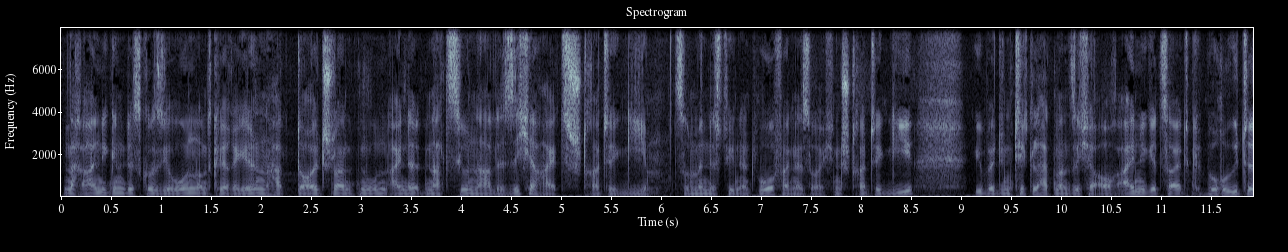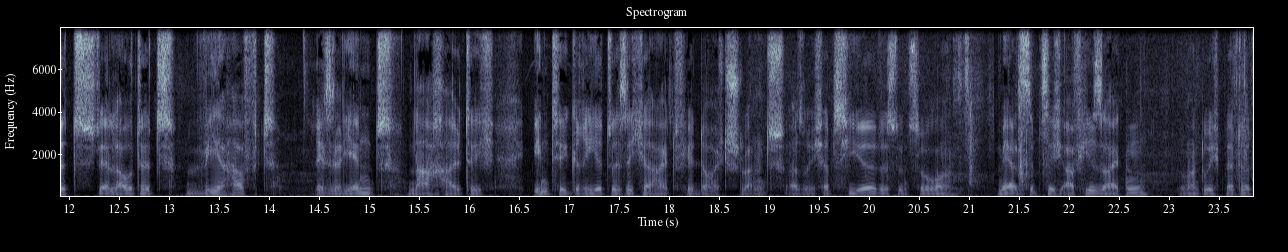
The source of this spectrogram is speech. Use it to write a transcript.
nach einigen Diskussionen und Querelen hat Deutschland nun eine nationale Sicherheitsstrategie, zumindest den Entwurf einer solchen Strategie. Über den Titel hat man sicher auch einige Zeit gebrütet. Der lautet Wehrhaft, resilient, nachhaltig, integrierte Sicherheit für Deutschland. Also ich habe es hier, das sind so mehr als 70 A4-Seiten, wenn man durchblättert.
